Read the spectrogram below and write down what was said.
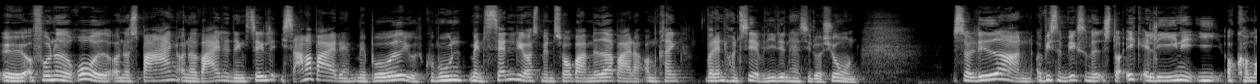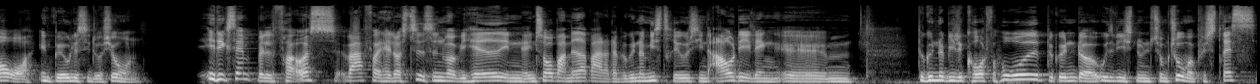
øh, og få noget råd og noget sparring og noget vejledning til i samarbejde med både jo kommunen, men sandelig også med den sårbare medarbejder omkring, hvordan håndterer vi lige den her situation. Så lederen og vi som virksomhed står ikke alene i at komme over en bøvlet situation. Et eksempel fra os var for et halvt års tid siden, hvor vi havde en, en sårbar medarbejder, der begyndte at mistrive sin afdeling. Øh, begyndte at blive lidt kort for hovedet, begyndte at udvise nogle symptomer på stress,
